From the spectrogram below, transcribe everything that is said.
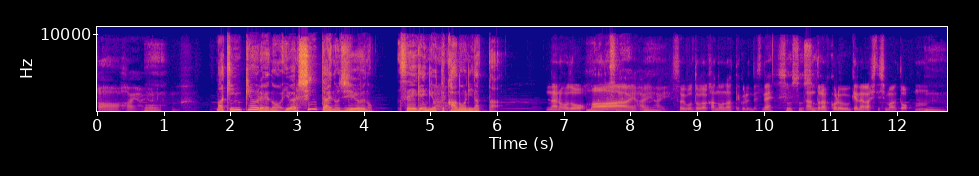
ああ、はいはいはい。まあ、緊急令の、いわゆる身体の自由の制限によって可能になった。なるほど。はいはいはい。そういうことが可能になってくるんですね。そうそうそう。なんとなくこれを受け流してしまうと。う。うんん。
